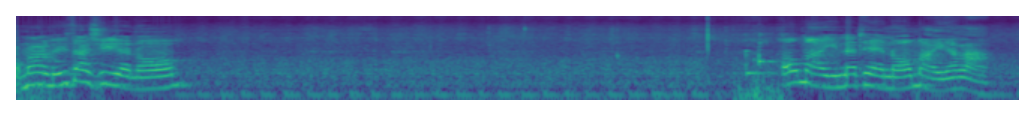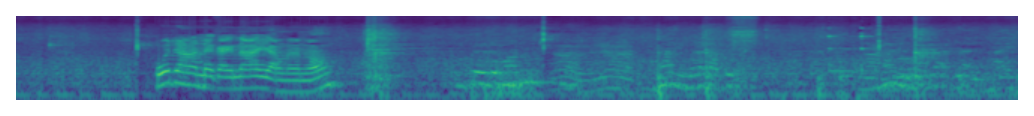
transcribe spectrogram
အမလေးစားရှိရနော် ဟုတ်မာကြီးနဲ့ထဲနော်မာကြီးဟလားဝိဒါနဲ့ကိုင်းသားရောင်နေနော် ဒီလိုမှမ အဲ့ဒါ နိုင်ဘူးလားနိုင်ဘူးလားနိုင်နိုင်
